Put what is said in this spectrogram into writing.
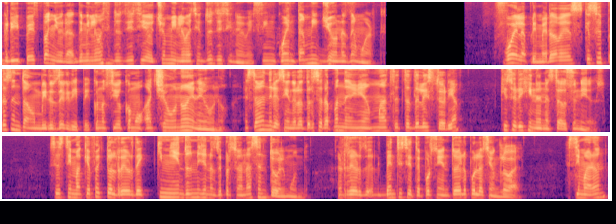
Gripe española de 1918-1919, 50 millones de muertes. Fue la primera vez que se presentaba un virus de gripe conocido como H1N1. Esta vendría siendo la tercera pandemia más letal de la historia que se originó en Estados Unidos. Se estima que afectó alrededor de 500 millones de personas en todo el mundo, alrededor del 27% de la población global. Estimaron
